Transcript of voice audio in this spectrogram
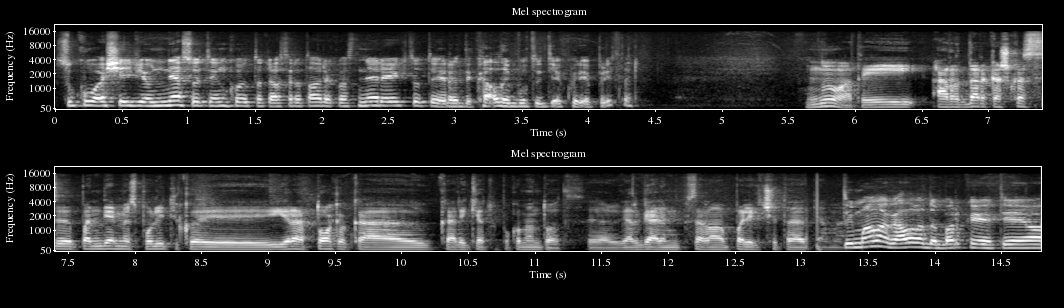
su kuo aš jau nesutinku, tokios retorikos nereiktų, tai radikalai būtų tie, kurie pritarė. Nu, tai ar dar kažkas pandemijos politikoje yra tokio, ką, ką reikėtų pakomentuoti? Ar galim, sakoma, palikti šitą temą? Tai mano galva dabar, kai atėjo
